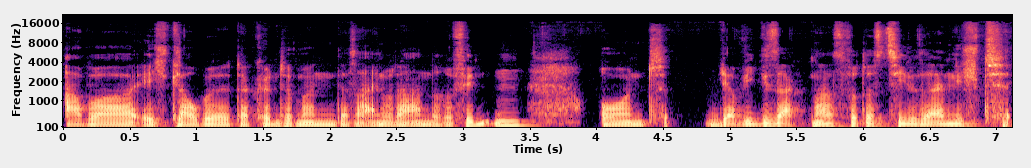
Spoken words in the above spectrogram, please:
Aber ich glaube, da könnte man das ein oder andere finden. Und ja, wie gesagt, ne, es wird das Ziel sein, nicht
